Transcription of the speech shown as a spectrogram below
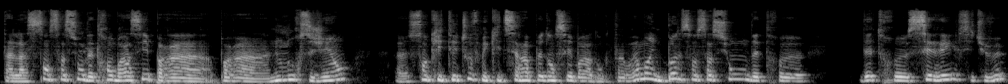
t'as la sensation d'être embrassé par un, par un nounours géant, euh, sans qu'il t'étouffe, mais qui te serre un peu dans ses bras. Donc t'as vraiment une bonne sensation d'être d'être serré, si tu veux,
